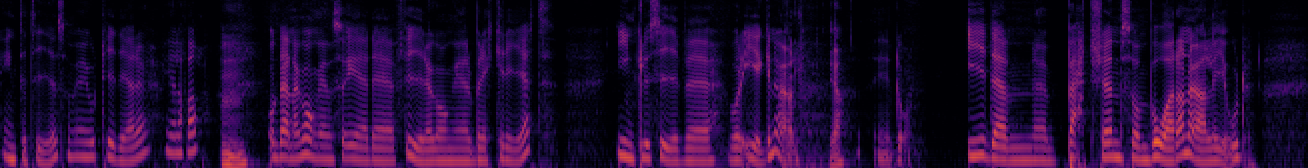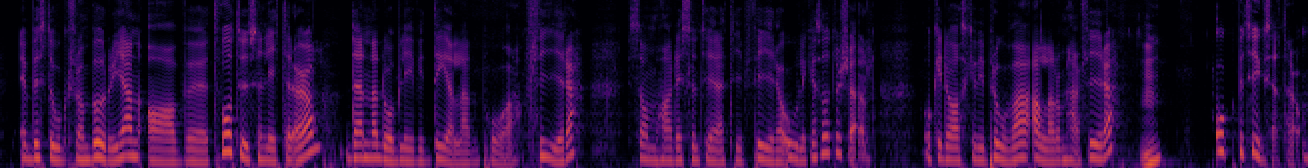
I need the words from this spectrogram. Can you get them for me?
inte tio som vi har gjort tidigare i alla fall. Mm. Och denna gången så är det fyra gånger Bräckeriet, inklusive vår egen öl. Ja. eh, Då. I den eh, batchen som våran öl är gjord eh, bestod från början av eh, 2000 liter öl. Den har då blivit delad på fyra som har resulterat i fyra olika sorters öl. Och idag ska vi prova alla de här fyra Mm. och betygsätta dem.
